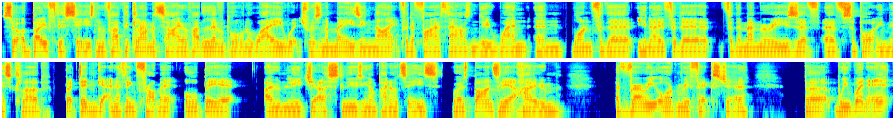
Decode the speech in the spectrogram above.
sort of both this season. We've had the glamour tie. We've had Liverpool away, which was an amazing night for the five thousand who went, and one for the you know for the for the memories of of supporting this club, but didn't get anything from it, albeit only just losing on penalties. Whereas Barnsley at home, a very ordinary fixture, but we win it.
